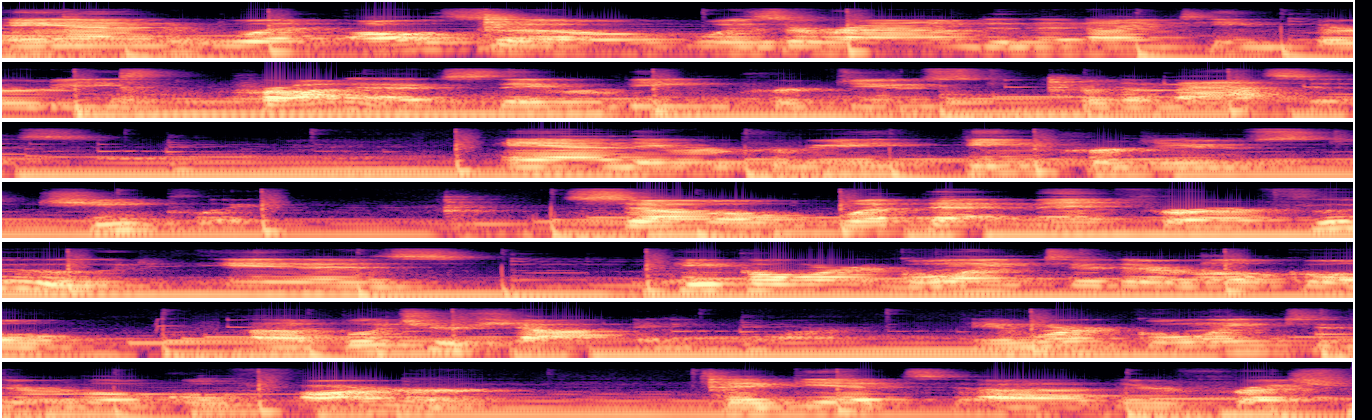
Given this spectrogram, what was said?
And what also was around in the 1930s, products, they were being produced for the masses. And they were being produced cheaply. So what that meant for our food is people weren't going to their local uh, butcher shop anymore. They weren't going to their local farmer to get uh, their fresh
